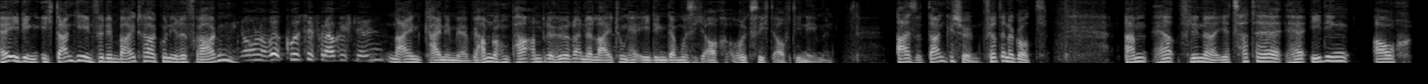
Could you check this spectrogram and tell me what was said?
Herr Eding, ich danke Ihnen für den Beitrag und Ihre Fragen. Ich noch eine kurze Frage stellen? Nein, keine mehr. Wir haben noch ein paar andere Hörer an der Leitung, Herr Eding, da muss ich auch Rücksicht auf die nehmen. Also, Dankeschön. Vierter Gott. Ähm, Herr Flinner, jetzt hat Herr, Herr Eding auch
